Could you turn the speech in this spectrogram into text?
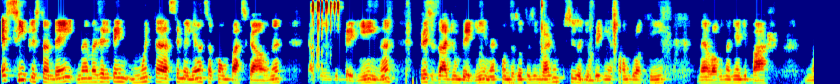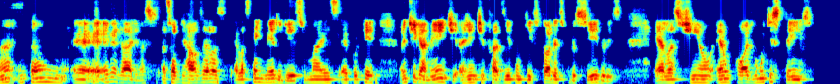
é simples também, né, mas ele tem muita semelhança com o Pascal, né? A coisa do begin, né? Precisar de um begin, né? Quando as outras linguagens não precisam de um begin, é só um bloquinho, né? Logo na linha de baixo, né? Então, é, é verdade, as, as soft houses, elas, elas têm medo disso, mas é porque antigamente a gente fazia com que histórias procedures elas tinham era um código muito extenso,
